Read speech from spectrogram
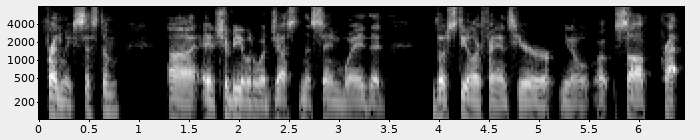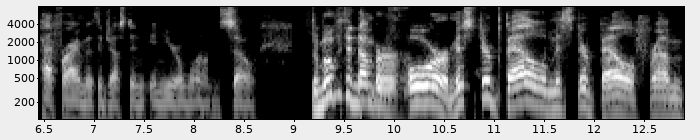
friendly system uh, and should be able to adjust in the same way that those Steeler fans here, you know, uh, saw Pat, Pat Freiermuth adjust in, in year one. So, so move to number four, Mr. Bell, Mr. Bell from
